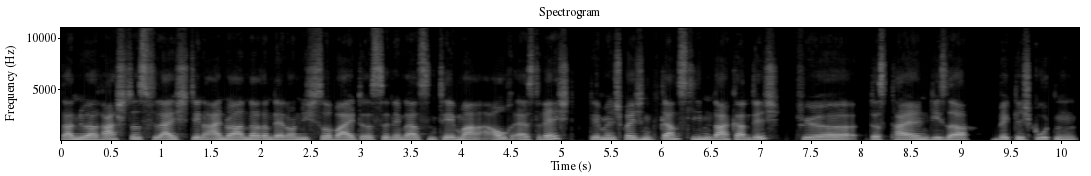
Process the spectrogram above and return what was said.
dann überrascht es vielleicht den einen oder anderen, der noch nicht so weit ist in dem ganzen Thema, auch erst recht. Dementsprechend ganz lieben Dank an dich für das Teilen dieser wirklich guten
